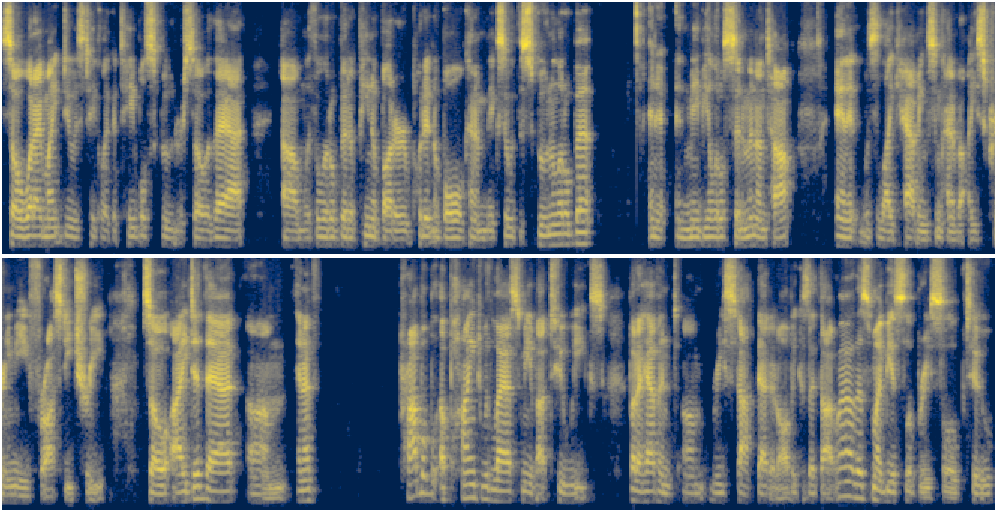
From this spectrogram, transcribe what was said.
So what I might do is take like a tablespoon or so of that um, with a little bit of peanut butter, put it in a bowl, kind of mix it with the spoon a little bit, and it and maybe a little cinnamon on top. And it was like having some kind of an ice creamy, frosty treat. So I did that, um, and I've probably a pint would last me about two weeks, but I haven't um, restocked that at all because I thought, well, this might be a slippery slope too,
